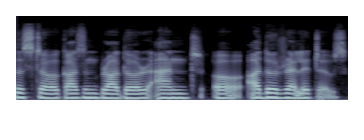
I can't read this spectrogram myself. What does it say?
sister cousin brother and uh, other relatives.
